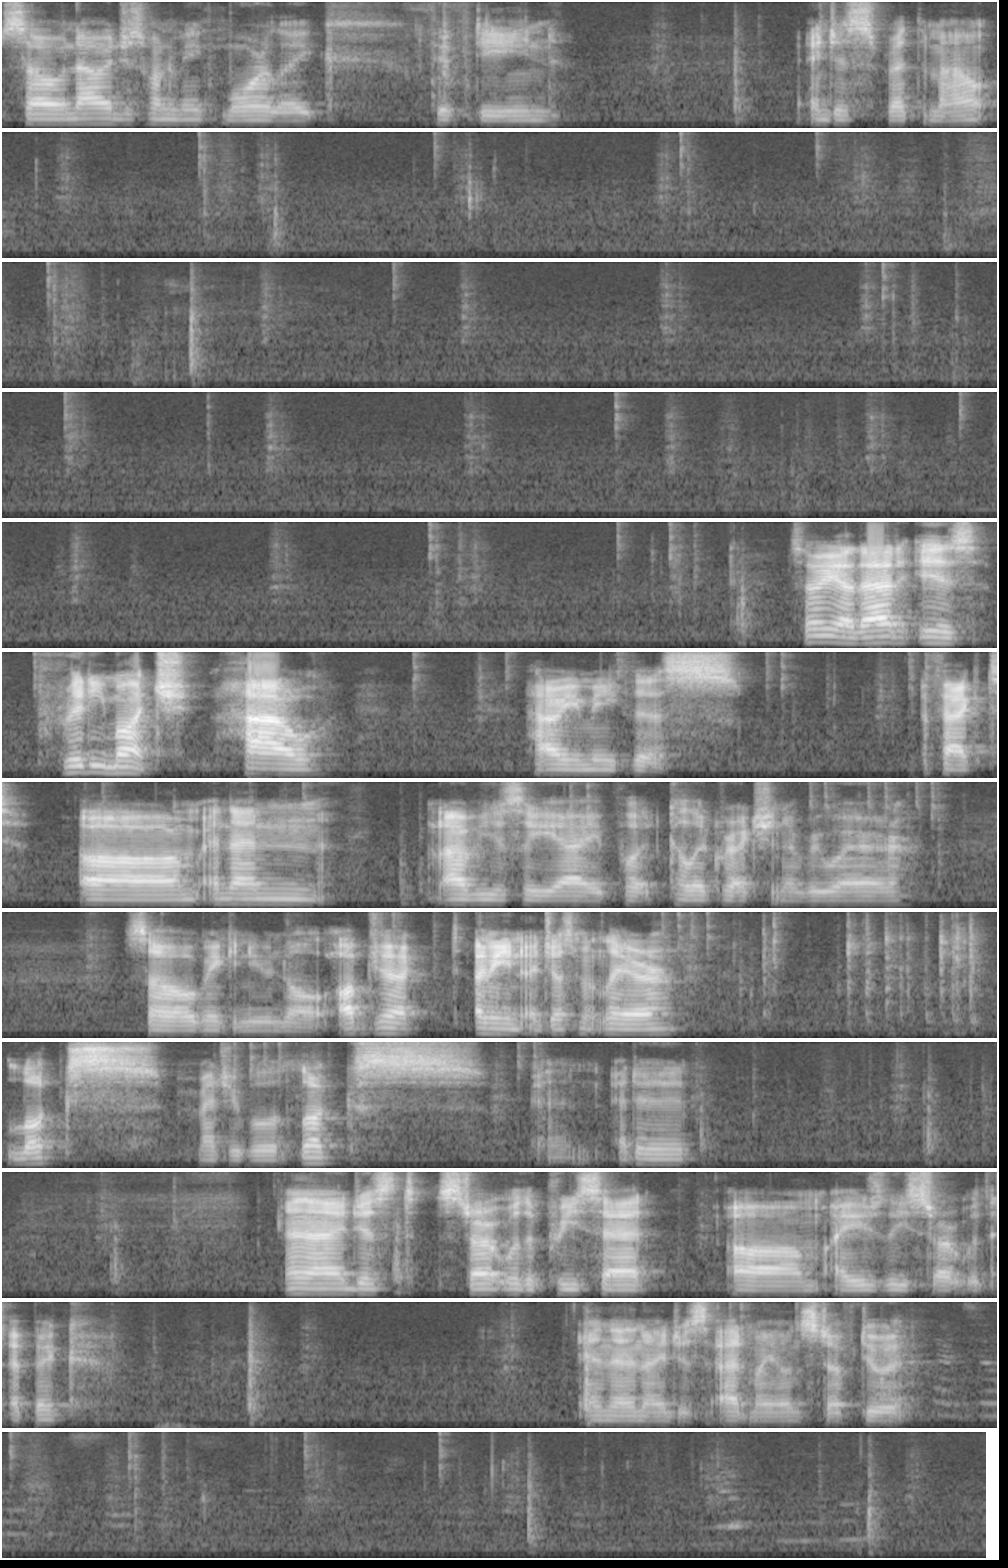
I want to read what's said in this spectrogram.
so now I just want to make more like 15 and just spread them out. So yeah, that is pretty much how how you make this effect. Um, and then obviously I put color correction everywhere. So make a new null object, I mean adjustment layer, looks, magic bullet looks, and edit. And I just start with a preset. Um, I usually start with Epic. And then I just add my own stuff to it.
